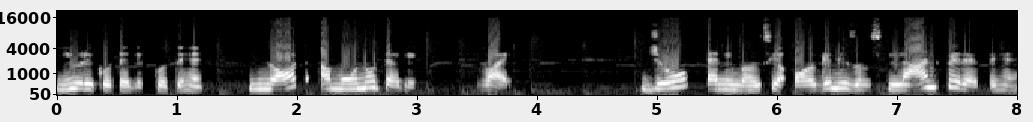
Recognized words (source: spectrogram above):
यूरिकोटेलिक होते हैं नॉट अमोनोटेलिक वाई जो एनिमल्स या ऑर्गेनिजम्स लैंड पे रहते हैं,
